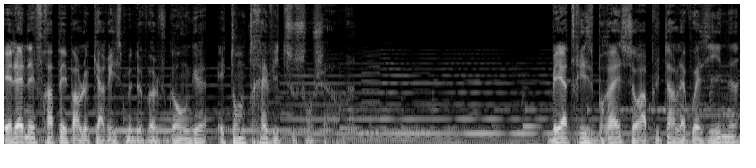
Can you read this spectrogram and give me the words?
Hélène est frappée par le charisme de Wolfgang et tombe très vite sous son charme. Béatrice Bray sera plus tard la voisine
